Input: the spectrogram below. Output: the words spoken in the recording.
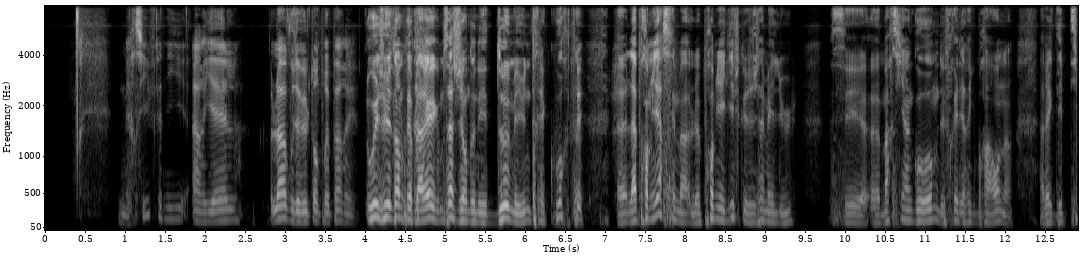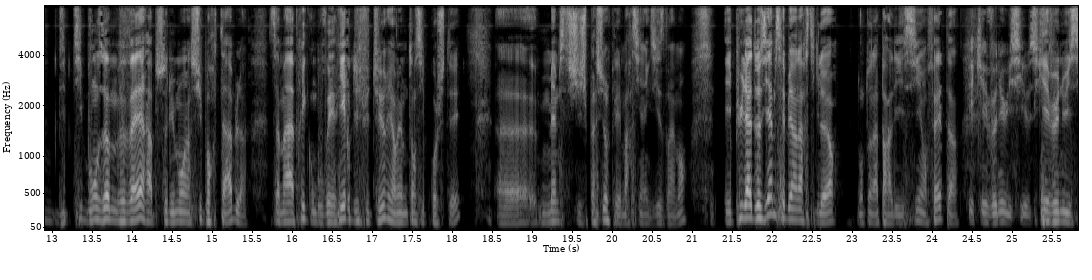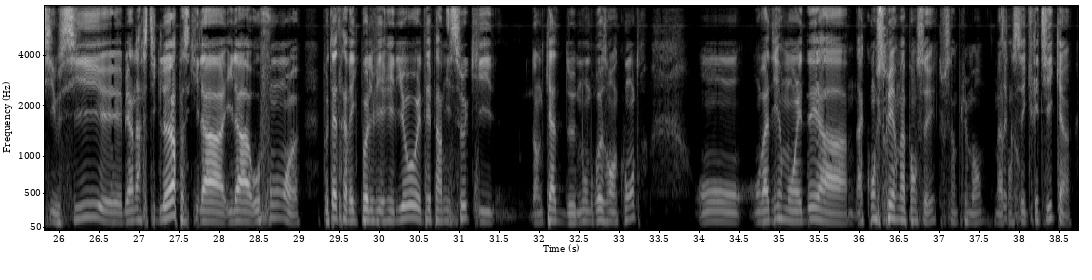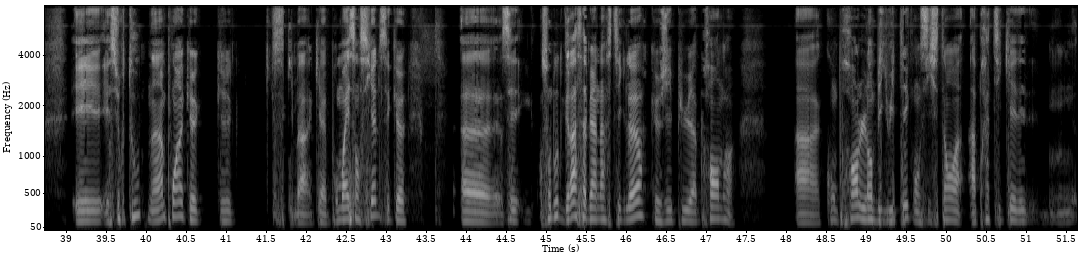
Merci Fanny. Ariel, là vous avez eu le temps de préparer. Oui, j'ai eu le temps de préparer. Comme ça, je vais en donner deux, mais une très courte. Euh, la première, c'est le premier livre que j'ai jamais lu. C'est euh, Martien Gaume de Frédéric Brown, avec des petits, des petits bonshommes verts absolument insupportables. Ça m'a appris qu'on pouvait rire du futur et en même temps s'y projeter, euh, même si je suis pas sûr que les Martiens existent vraiment. Et puis la deuxième, c'est Bernard Stiegler, dont on a parlé ici en fait, Et qui est venu ici aussi. qui est venu ici aussi. Et Bernard Stiegler, parce qu'il a, il a au fond, euh, peut-être avec Paul Virilio, été parmi ceux qui, dans le cadre de nombreuses rencontres, on, on va dire, m'ont aidé à, à construire ma pensée, tout simplement, ma pensée critique. Et, et surtout, un point que, que, ce qui, m'a, qui est pour moi essentiel, c'est que euh, c'est sans doute grâce à Bernard Stiegler que j'ai pu apprendre à comprendre l'ambiguïté consistant à, pratiquer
